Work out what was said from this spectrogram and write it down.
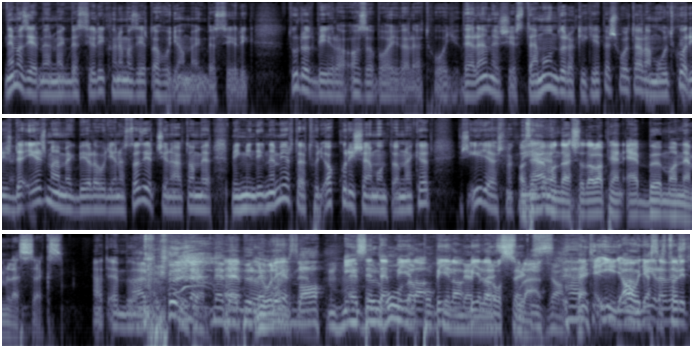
Nem azért, mert megbeszélik, hanem azért, ahogyan megbeszélik. Tudod, Béla, az a baj veled, hogy velem, és ezt te mondod, aki képes voltál a múltkor is, de értsd már meg, Béla, hogy én ezt azért csináltam, mert még mindig nem érted, hogy akkor is elmondtam neked, és így ásnak Az elmondásod alapján ebből ma nem lesz szex. Hát ebből Hát, nem, nem ebből, Jól nem érzem? ma, Én ebből szerintem Béla, Béla, nem Béla rosszul áll. Hát így így, van, ahogy Béla ezt a sztorit,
